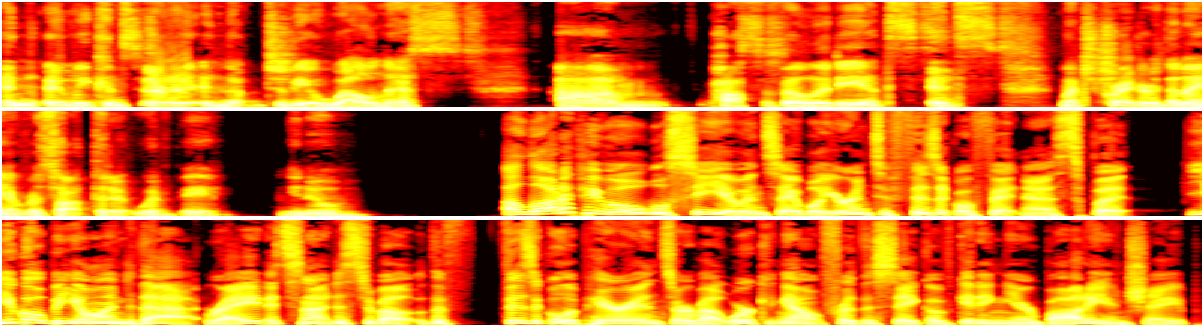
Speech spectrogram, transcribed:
and and we consider it in the, to be a wellness um, possibility it's it's much greater than i ever thought that it would be you know? A lot of people will see you and say well you're into physical fitness but you go beyond that right? It's not just about the physical appearance or about working out for the sake of getting your body in shape.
